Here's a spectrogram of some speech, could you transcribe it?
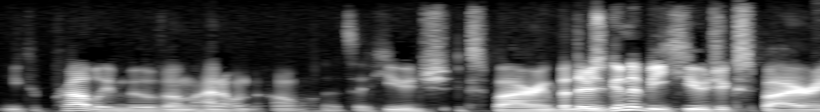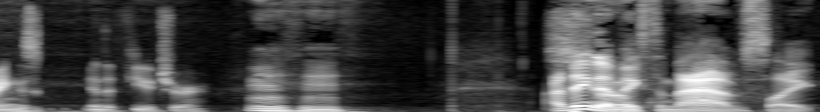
You could probably move them. I don't know. That's a huge expiring, but there's going to be huge expirings in the future. hmm I think that makes the Mavs like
